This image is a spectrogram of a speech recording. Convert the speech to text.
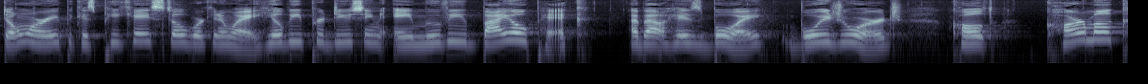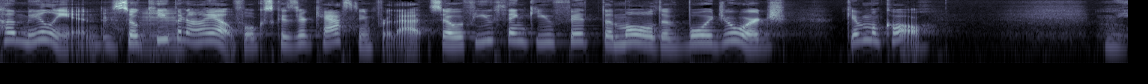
don't worry because PK is still working away. He'll be producing a movie biopic about his boy, Boy George, called Karma Chameleon. So mm-hmm. keep an eye out, folks, because they're casting for that. So if you think you fit the mold of Boy George, give him a call. Yeah.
